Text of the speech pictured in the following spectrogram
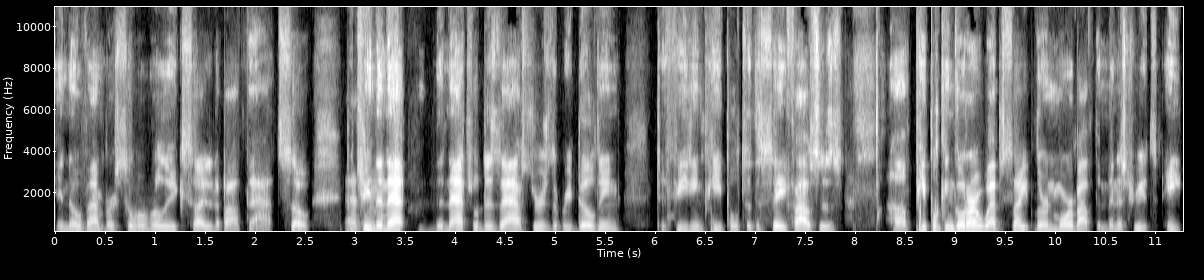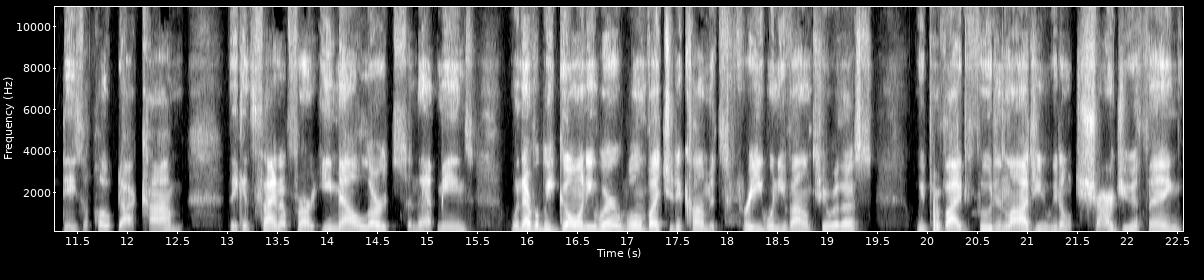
in November. So we're really excited about that. So That's between cool. the net, the natural disasters, the rebuilding, to feeding people to the safe houses, uh, people can go to our website, learn more about the ministry. It's eightdaysofhope.com. They can sign up for our email alerts, and that means whenever we go anywhere, we'll invite you to come. It's free when you volunteer with us. We provide food and lodging. We don't charge you a thing.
